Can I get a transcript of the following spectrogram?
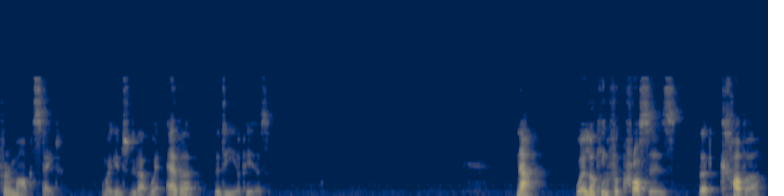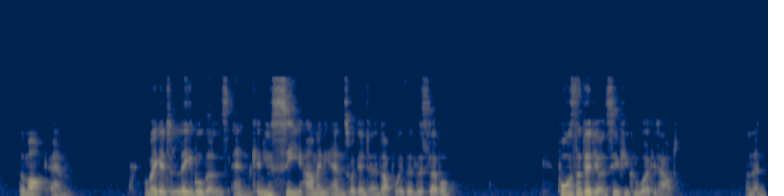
for a marked state. And we're going to do that wherever the D appears. Now, we're looking for crosses that cover the mark M. And we're going to label those N. Can you see how many N's we're going to end up with at this level? Pause the video and see if you can work it out and then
